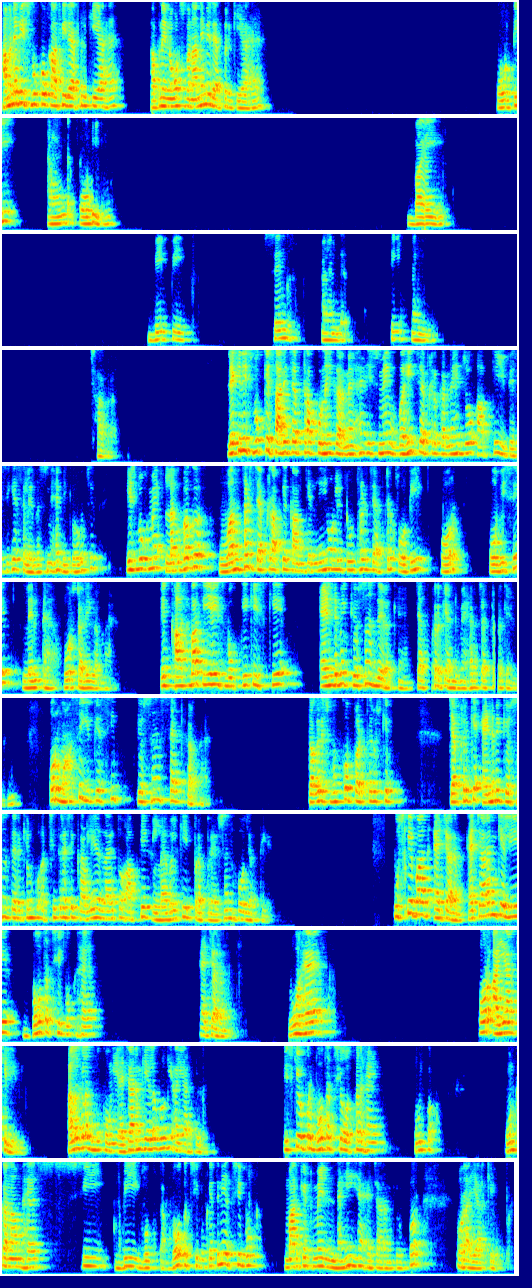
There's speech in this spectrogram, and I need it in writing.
हमने भी इस बुक को काफ़ी रेफर किया है, अपने नोट्स बनाने में रेफर किया है। OT and OB by Singh and T N छात्रा लेकिन इस बुक के सारे चैप्टर आपको नहीं करने हैं, इसमें वही चैप्टर करने हैं जो आपके यूपीएससी के सिलेबस में है इस बुक में लगभग वन थर्ड चैप्टर आपके काम के नहीं only two third chapter OT और ओबी से लेंथ है, वो स्टडी करना है। एक खास बात यह है इस बुक की कि इसके एंड में क्वेश्चंस दे रखे हैं चैप्टर के एंड में, हर चैप्टर के एंड में। और वहाँ से यूपीएससी क्वेश्चन सेट करता है। तो अगर इस बुक को पढ़कर उसके चैप्टर के एंड में क्वेश्चंस दे रखे उनको अच्छी तरह से कर लिया जाए तो आपके एक लेवल की प्रिपरेशन हो जाती है। उसके बाद एचआरएम एचआरएम के लिए बहुत अच्छी बुक है एचआरएम वो है और आईआर के लिए भी। अलग अलग बुक होंगी एचआरएम की अलग होगी आईआर की अलग। इसके ऊपर बहुत अच्छे ऑथर हैं। उनको उनका नाम है सी बी गुप्ता। बहुत अच्छी बुक इतनी अच्छी बुक मार्केट में नहीं है एचआरएम के ऊपर और आईआर के ऊपर।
